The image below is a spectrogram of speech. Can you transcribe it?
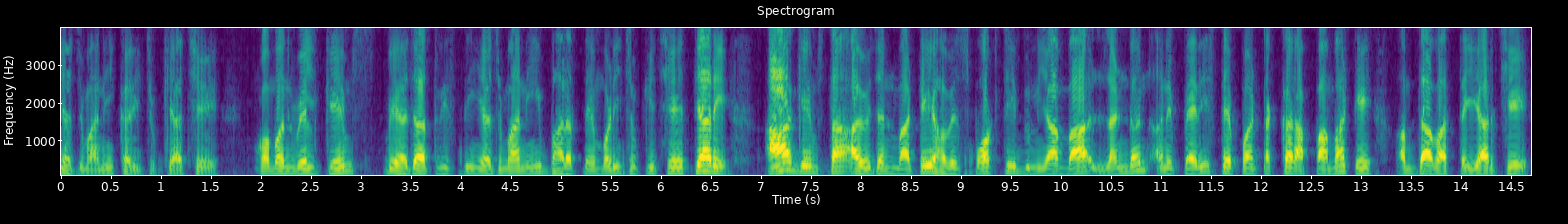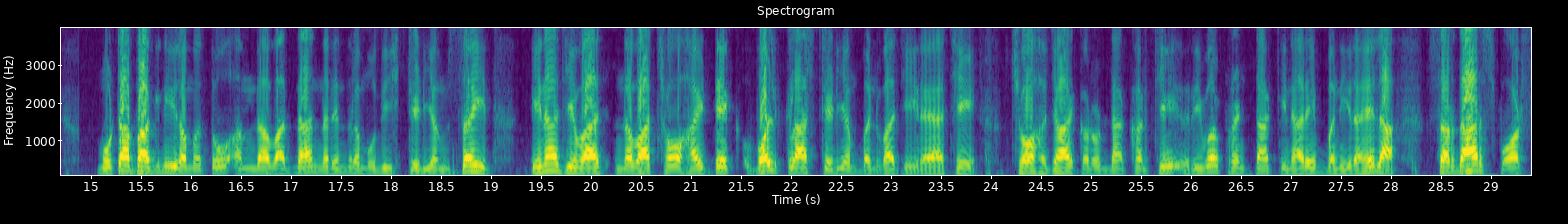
યજમાની કરી ચૂક્યા છે. કોમનવેલ્થ ગેમ્સ બે હજાર ત્રીસની યજમાની ભારતને મળી ચૂકી છે ત્યારે આ ગેમ્સના આયોજન માટે હવે સ્પોર્ટની દુનિયામાં લંડન અને પેરિસને પણ ટક્કર આપવા માટે અમદાવાદ તૈયાર છે. મોટાભાગની રમતો અમદાવાદના નરેન્દ્ર મોદી સ્ટેડિયમ સહિત એના જેવા જ નવા છ હાઈટેક વર્લ્ડ ક્લાસ સ્ટેડિયમ બનવા જઈ રહ્યા છે. છ હજાર કરોડના ખર્ચે રિવરફ્રન્ટના કિનારે બની રહેલા સરદાર સ્પોર્ટ્સ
